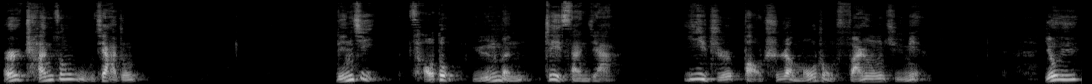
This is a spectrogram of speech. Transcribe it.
而禅宗五家中，临济。曹洞、云门这三家一直保持着某种繁荣局面。由于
